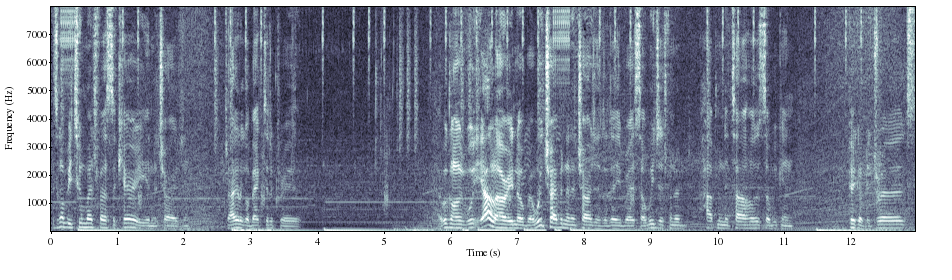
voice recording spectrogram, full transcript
It's gonna be too much for us to carry in the charging. So I gotta go back to the crib. We're going. We, y'all already know, bro. We trapping in the charger today, bro. So we just gonna hop in the Tahoe so we can pick up the drugs.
